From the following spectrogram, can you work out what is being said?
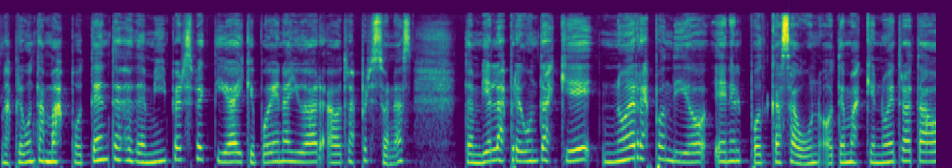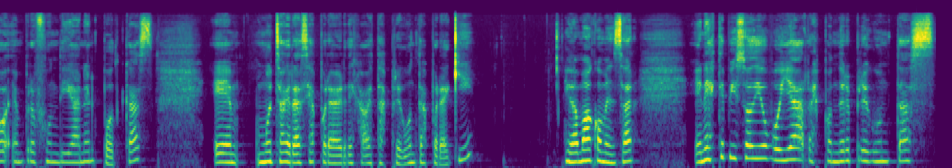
las preguntas más potentes desde mi perspectiva y que pueden ayudar a otras personas. También las preguntas que no he respondido en el podcast aún o temas que no he tratado en profundidad en el podcast. Em, muchas gracias por haber dejado estas preguntas por aquí. Y vamos a comenzar. En este episodio voy a responder preguntas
